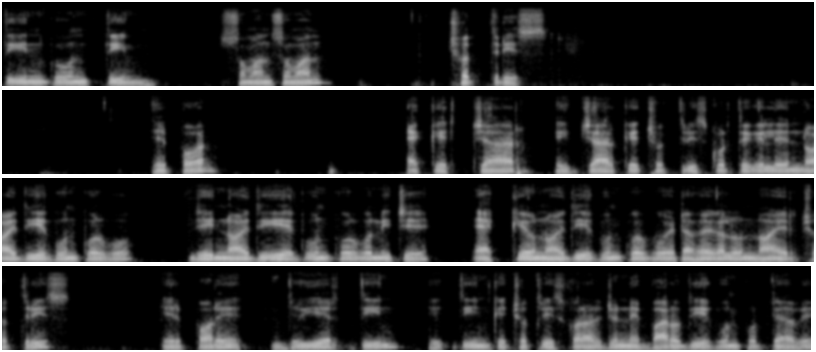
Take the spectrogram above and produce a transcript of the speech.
তিন গুণ তিন সমান সমান ছত্রিশ। এরপর একের চার, এই চারকে ছত্রিশ করতে গেলে নয় দিয়ে গুণ করব। যেই নয় দিয়ে গুণ করব নিচে, এককেও নয় দিয়ে গুণ করব, এটা হয়ে গেল নয়ের ছত্রিশ। এরপরে দুইয়ের তিন, এই তিনকে ছত্রিশ করার জন্য বারো দিয়ে গুণ করতে হবে।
